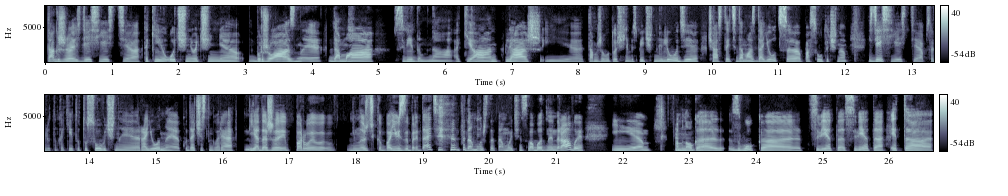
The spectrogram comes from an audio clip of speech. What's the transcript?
Также здесь есть такие очень-очень буржуазные дома, с видом на океан, пляж, и там живут очень обеспеченные люди. Часто эти дома сдаются посуточно. Здесь есть абсолютно какие-то тусовочные районы, куда, честно говоря, я даже порой немножечко боюсь забредать, потому что там очень свободные нравы и много звука, цвета, света. Это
